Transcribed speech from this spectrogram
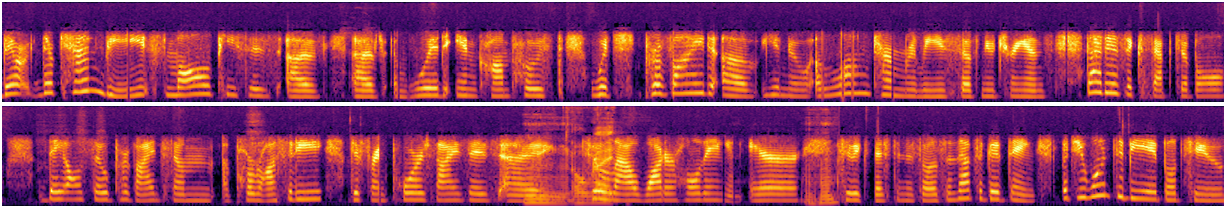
There there can be small pieces of of wood in compost which provide a you know a long-term release of nutrients that is acceptable. They also provide some uh, porosity, different pore sizes uh, Mm, oh, to right. allow water holding and air to exist in the soil. So that's a good thing. But you want to be able to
